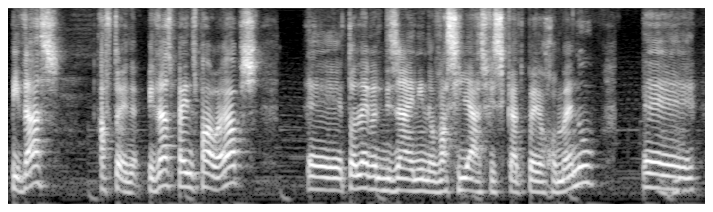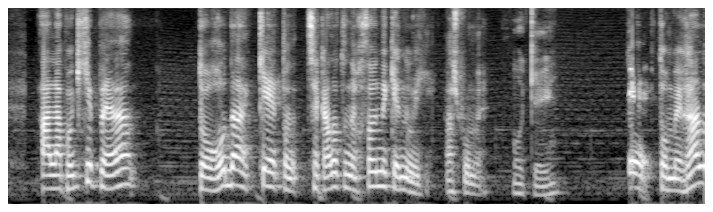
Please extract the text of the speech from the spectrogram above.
πηδάς, αυτό είναι. Πηδάς, παίρνεις power-ups, ε, το level design είναι ο βασιλιάς φυσικά του περιεχομένου, ε, αλλά από εκεί και πέρα το 80% και το 100 των εχθρών είναι καινούργοι, ας πούμε. Okay. Και το μεγάλο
